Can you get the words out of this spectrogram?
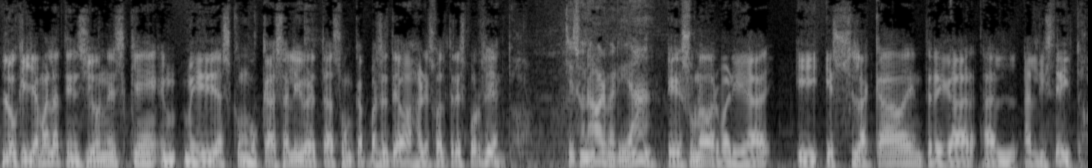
Lo que llama la atención es que em, medidas como Casa Libertad son capaces de bajar eso al 3%. Que es una barbaridad. Es una barbaridad y eso se le acaba de entregar al, al distrito.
